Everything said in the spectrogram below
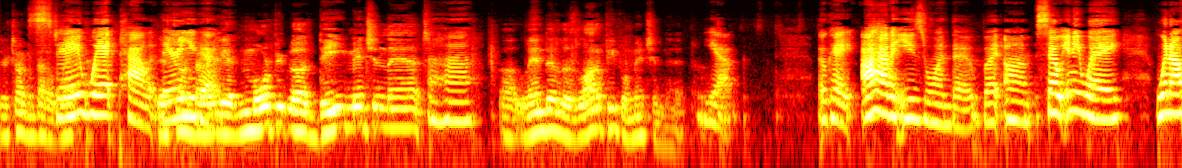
They're talking about Stay a wet. wet palette. they're There you go. Yeah, more people. Uh, Dee mentioned that. Uh huh. Uh, Linda, there's a lot of people mentioned that. Yeah. Okay, I haven't used one though, but um so anyway, when I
